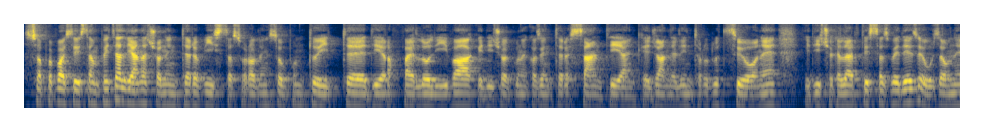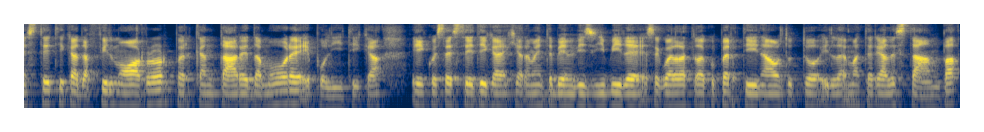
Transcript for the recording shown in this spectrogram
So, a proposito di stampa italiana, c'è un'intervista su rollingstone.it di Raffaello Oliva che dice alcune cose interessanti anche già nell'introduzione e dice che l'artista svedese usa un'estetica da film horror per cantare d'amore e politica e questa estetica è chiaramente ben visibile se guardate la copertina o tutto il materiale stampa.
